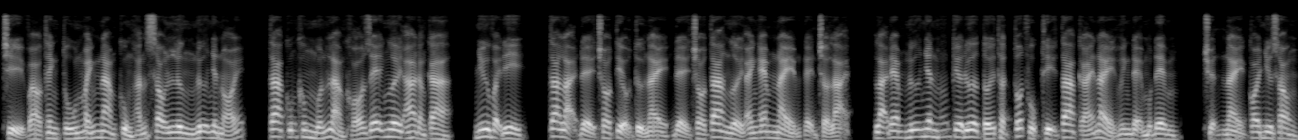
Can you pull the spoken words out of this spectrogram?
chỉ vào thanh tú mánh nam cùng hắn sau lưng nữ nhân nói, ta cũng không muốn làm khó dễ ngươi, a đằng ca, như vậy đi, ta lại để cho tiểu tử này, để cho ta người anh em này đện trở lại lại đem nữ nhân kia đưa tới thật tốt phục thị ta cái này huynh đệ một đêm, chuyện này coi như xong.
